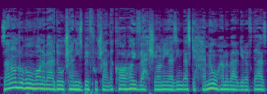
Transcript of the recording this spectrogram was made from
زنان رو به عنوان برده و کنیز بفروشند و کارهای وحشیانه از این دست که همه و همه برگرفته از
